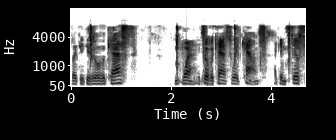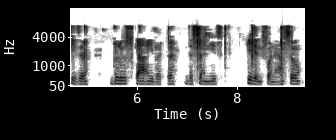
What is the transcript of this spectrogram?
but it is overcast. Well, it's overcast where it counts. I can still see the blue sky, but the, the sun is hidden for now. So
